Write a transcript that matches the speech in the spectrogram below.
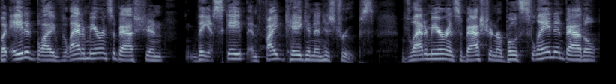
but aided by Vladimir and Sebastian, they escape and fight Kagan and his troops. Vladimir and Sebastian are both slain in battle,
